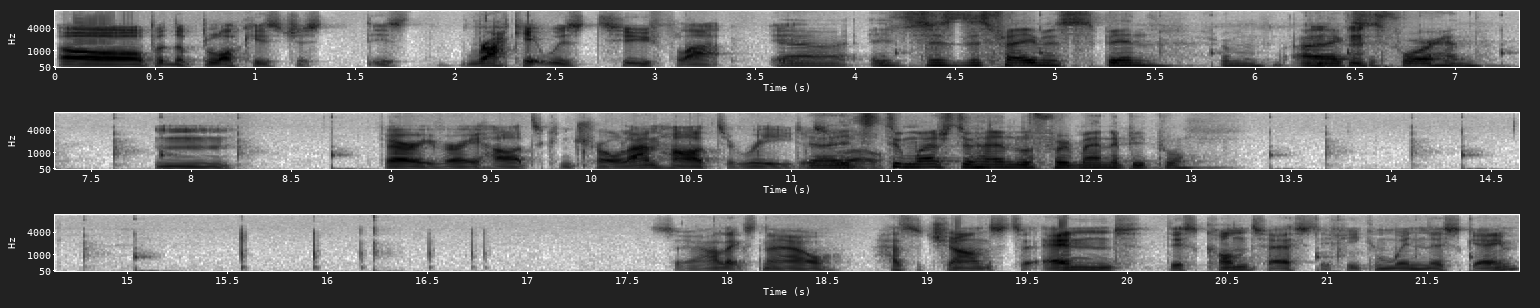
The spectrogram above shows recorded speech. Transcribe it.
Oh, but the block is just... His racket was too flat. It- Yeah, it's just this famous spin from Alex's forehand. Mm. Very, very hard to control and hard to read Yeah, as well. it's too much to handle for many people. So Alex now has a chance to end this contest if he can win this game.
